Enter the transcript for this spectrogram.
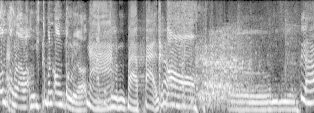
Untung lah awakmu iki temen untung lho ya. Aku Nah, gelem bapak ya. Oh, niku ya. Ya,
